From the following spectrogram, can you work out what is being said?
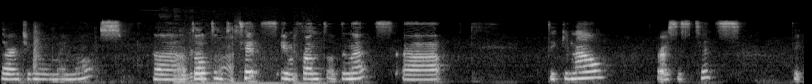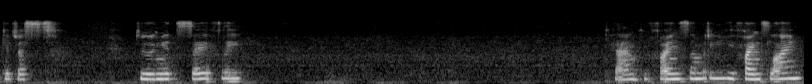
learn to move my mouse. Uh, Dalton to. Tits in front of the net. Uh, Dicky now versus Tits. Dicky just doing it safely. Can he find somebody? He finds Lime.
